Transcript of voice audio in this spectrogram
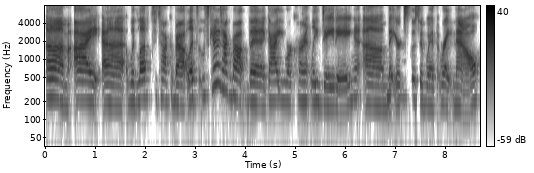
um I uh would love to talk about let's let's kind of talk about the guy you are currently dating um that you're mm-hmm. exclusive with right now.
